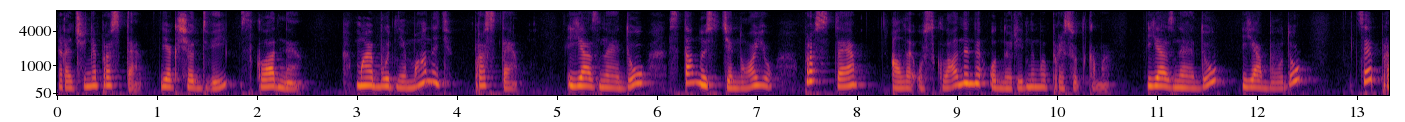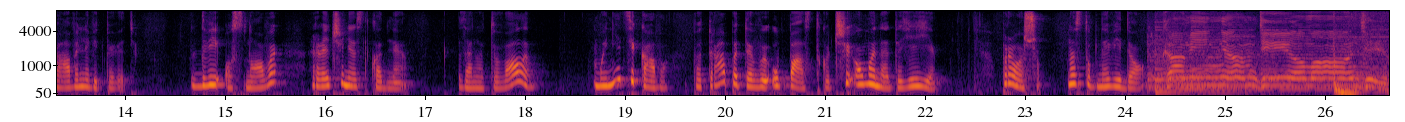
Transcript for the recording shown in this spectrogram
речення просте, якщо дві складне. Майбутнє манить просте. Я знайду, стану стіною, просте, але ускладнене однорідними присудками. Я знайду, я буду це правильна відповідь. Дві основи речення складне. Занотували? Мені цікаво, потрапите ви у пастку чи оминете її. Прошу, наступне відео. Камінням діамантів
